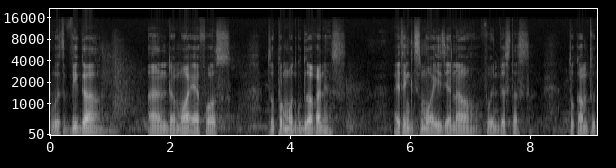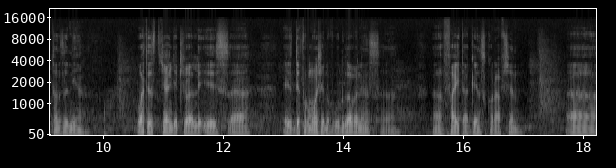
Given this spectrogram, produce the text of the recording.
with vigor and uh, more efforts to promote good governance, I think it's more easier now for investors to come to Tanzania. What has changed actually is, uh, is the promotion of good governance, uh, uh, fight against corruption, uh,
